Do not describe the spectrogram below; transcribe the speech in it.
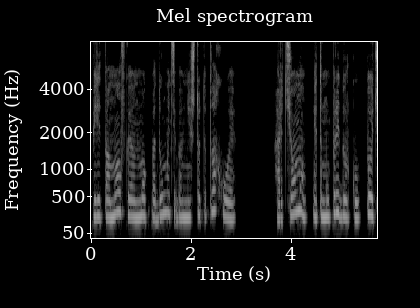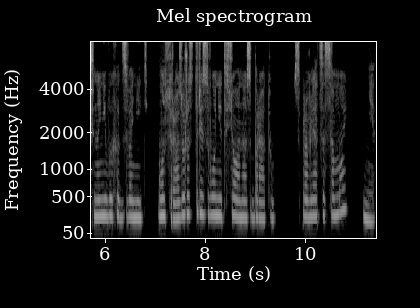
Перед помолвкой он мог подумать обо мне что-то плохое. Артему, этому придурку, точно не выход звонить. Он сразу растрезвонит все о нас брату. Справляться самой? Нет.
